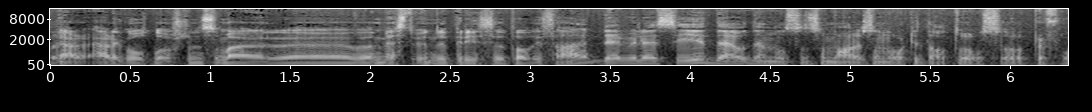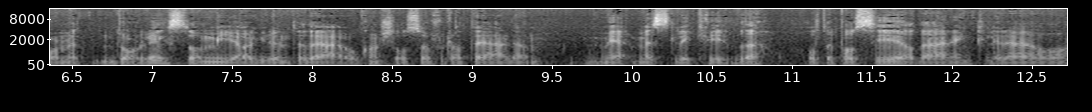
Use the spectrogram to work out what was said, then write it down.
Er, er, det Golden Ocean som er uh, den mest underpriset av disse her? Det vil jeg si. Det er jo den også som har sånn år til dato også performet dårligst. og Mye av grunnen til det er jo kanskje også for at det er den mest likvide, holdt jeg på å si. og det er enklere å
